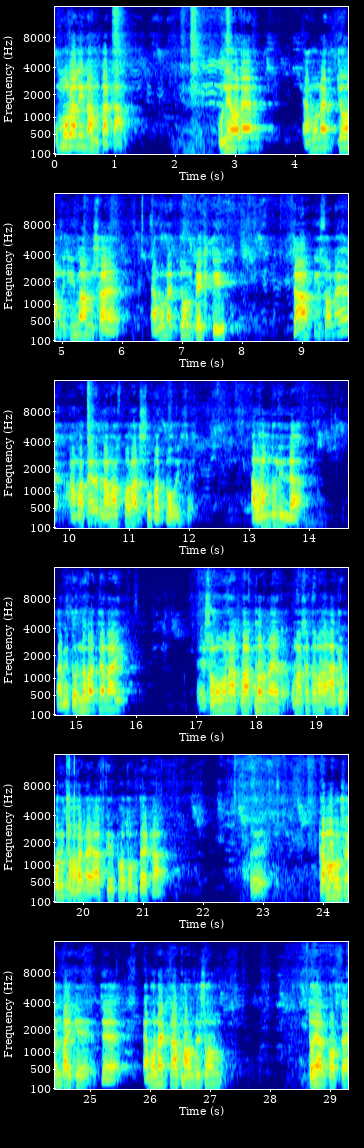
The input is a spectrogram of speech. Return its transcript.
উমর আলী নামটা কার? উনি হলেন এমন একজন ইমাম সাহেব, এমন একজন ব্যক্তি যার পিছনে আমাদের নামাজ পড়ার সৌভাগ্য হয়েছে। আলহামদুলিল্লাহ, আমি ধন্যবাদ জানাই। সমমনা প্ল্যাটফর্মের ওনার সাথে আমার আগে পরিচয় হয় নাই আজকে প্রথম দেখা। কামাল হোসেন ভাইকে যে এমন একটা ফাউন্ডেশন তৈরি করছে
